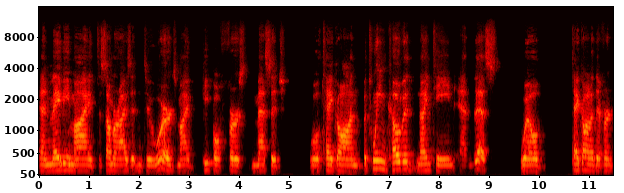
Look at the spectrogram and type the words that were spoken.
And maybe my, to summarize it in two words, my people first message will take on between COVID 19 and this will take on a different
